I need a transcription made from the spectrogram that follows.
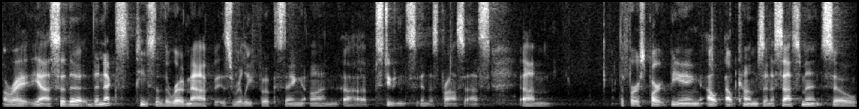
All right, yeah, so the, the next piece of the roadmap is really focusing on uh, students in this process. Um, the first part being out, outcomes and assessment. So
